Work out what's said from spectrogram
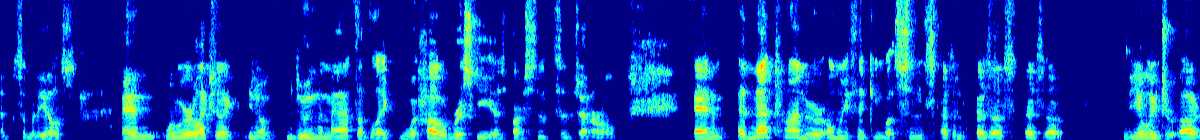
and, somebody else, and when we were actually like you know doing the math of like how risky is our synths in general, and at that time we were only thinking about synths as an as a as a the only uh,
